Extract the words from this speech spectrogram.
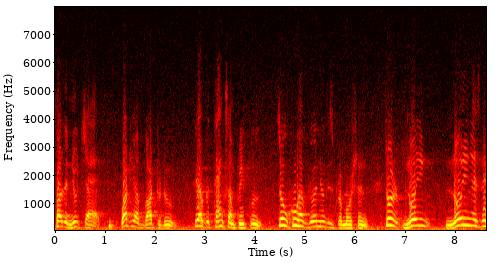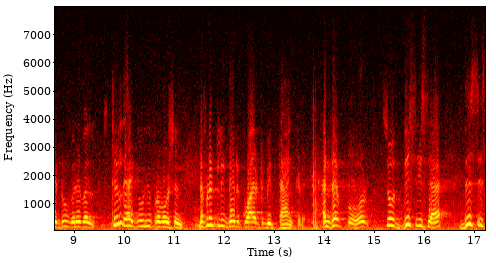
for the new chair. What you have got to do? You have to thank some people. So who have given you this promotion? So knowing, knowing as they do very well, still they have given you promotion. Definitely they require to be thanked. And therefore, so this is a, this is,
